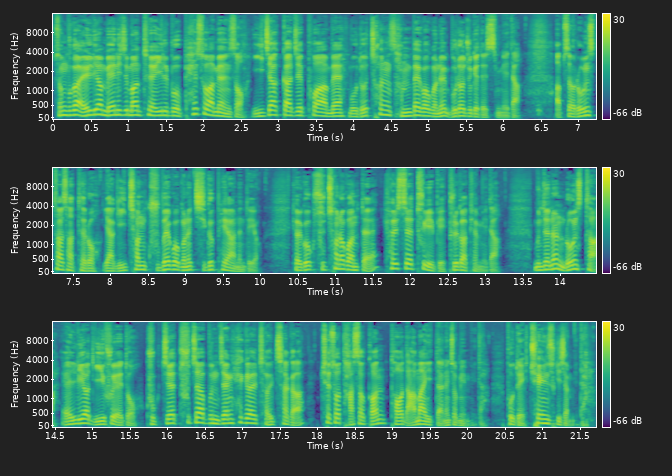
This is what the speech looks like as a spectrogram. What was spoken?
정부가 엘리엇 매니지먼트의 일부 패소하면서 이자까지 포함해 모두 1,300억 원을 물어주게 됐습니다. 앞서 론스타 사태로 약 2,900억 원을 지급해야 하는데요. 결국 수천억 원대 혈세 투입이 불가피합니다. 문제는 론스타, 엘리엇 이후에도 국제 투자 분쟁 해결 절차가 최소 5건 더 남아 있다는 점입니다. 보도에 최인수 기자입니다.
